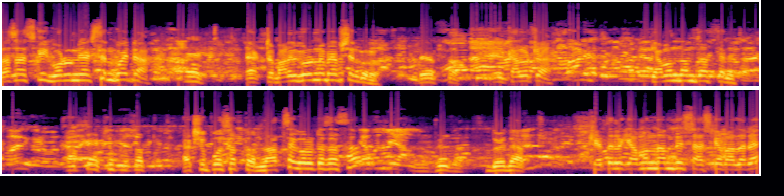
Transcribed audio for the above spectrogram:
চাষা আজকে গরু নিয়ে আসছেন কয়টা? একটা। বাড়ির গরু না ব্যবসার গরু? ব্যবসা এই কালোটা। কেমন দাম চাচ্ছেন এটা? একশো পঁচাত্তর। যাচ্ছে গরুটা চাষা দুই দাঁত। খেতেলে কেমন দাম দিচ্ছে আজকে বাজারে?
